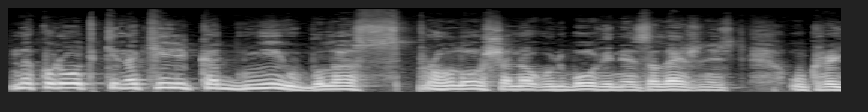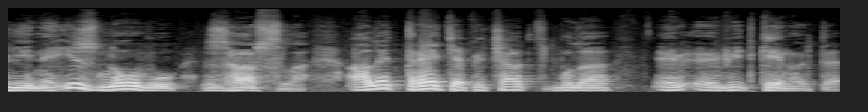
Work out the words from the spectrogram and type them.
на короткі, на кілька днів була проголошена у Львові незалежність України і знову згасла. Але третя печать була е, е, відкинута.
